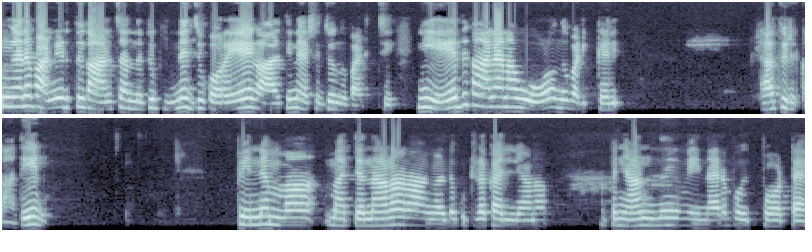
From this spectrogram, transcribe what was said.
ഇങ്ങനെ പണിയെടുത്ത് കാണിച്ചു തന്നിട്ട് പിന്നെ ഇജ്ജ് കൊറേ കാലത്തിന് ശേഷം ഒന്ന് പഠിച്ച്. ഇനി ഏത് കാലാണ് ആ ഓളൊന്ന് പഠിക്കൽ? അല്ലാത്തൊരു കഥയാണ്. പിന്നെ അമ്മ മറ്റന്നാളാണ് ആങ്ങളുടെ കുട്ടിയുടെ കല്യാണം. അപ്പൊ ഞാൻ ഇന്ന് വൈകുന്നേരം പോയി പോട്ടെ.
